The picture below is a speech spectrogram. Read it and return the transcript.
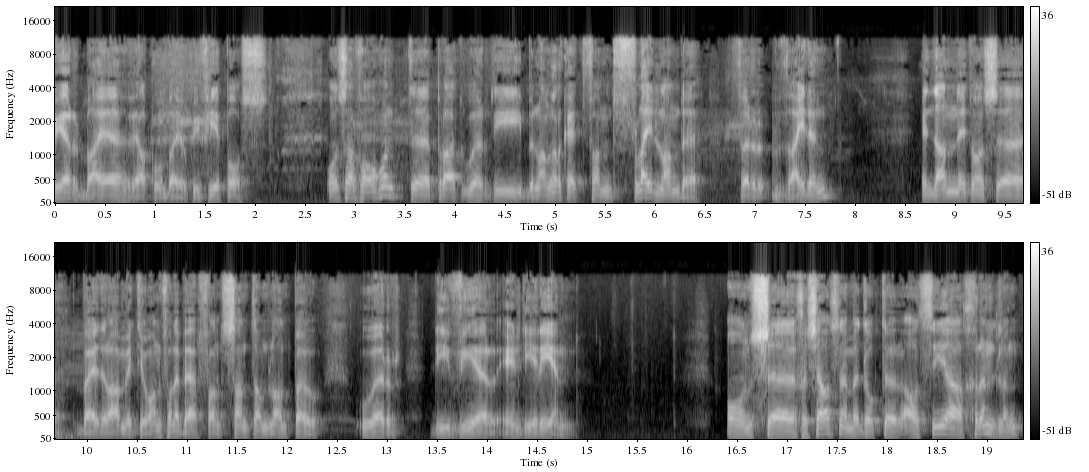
weer, baie welkom by op die Veepos. Ons gaan vanoggend uh, praat oor die belangrikheid van vlei lande vir veiding. En dan het ons 'n uh, eh, bydra met Johan van der Berg van Santam Landbou oor die weer en die reën. Ons uh, gesels nou met dokter Althea Grindling.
